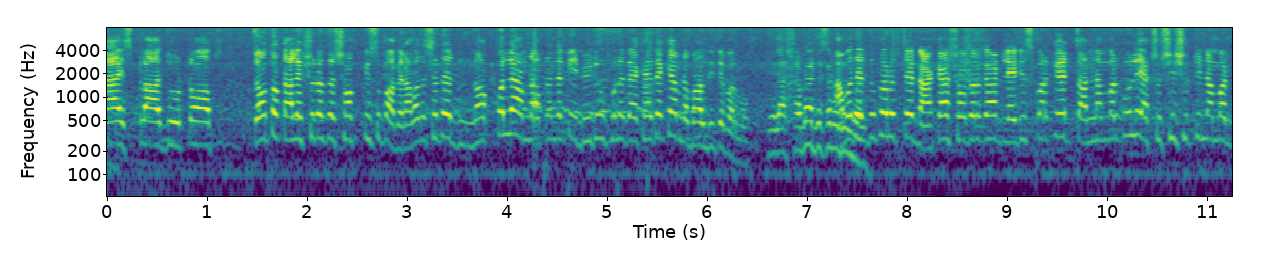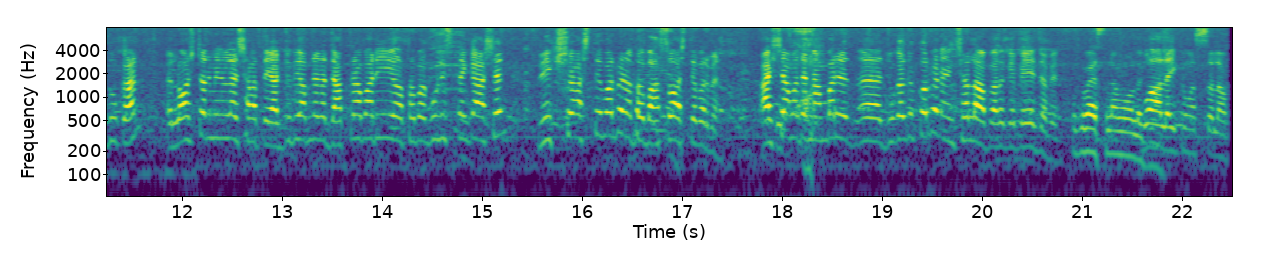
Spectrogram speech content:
টাইস প্লাজো টপস যত কালেকশন আছে সব কিছু পাবেন। আমাদের সাথে নক করলে আমরা আপনাদেরকে ভিডিও ফোনে দেখায় দেখে আমরা মাল দিতে পারব। আমাদের দোকান হচ্ছে ঢাকা সদরঘাট লেডিস মার্কেট চার নম্বর গুলি একশো ছেষট্টি নাম্বার দোকান লঞ্চ টার্মিনালের সাথে। আর যদি আপনারা যাত্রাবাড়ি অথবা গুলিস থেকে আসেন রিক্সা আসতে পারবেন অথবা বাসও আসতে পারবেন। আসে আমাদের নাম্বারে যোগাযোগ করবেন ইনশাল্লাহ আপনাদেরকে পেয়ে যাবেন। ওয়ালাইকুম আসসালাম।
